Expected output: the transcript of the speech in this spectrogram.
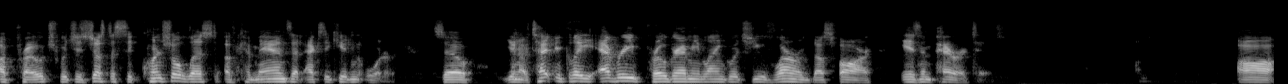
approach, which is just a sequential list of commands that execute in order. So, you know, technically every programming language you've learned thus far is imperative. Uh,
